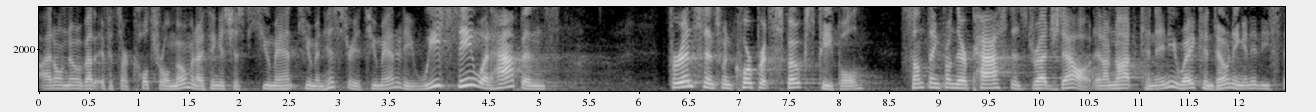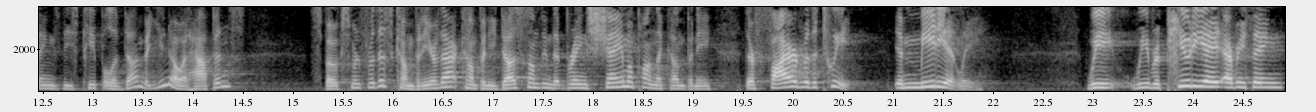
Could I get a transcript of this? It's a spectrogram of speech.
I don't know about if it's our cultural moment. I think it's just human, human history, it's humanity. We see what happens, for instance, when corporate spokespeople, something from their past is dredged out. And I'm not in any way condoning any of these things these people have done, but you know what happens. Spokesman for this company or that company does something that brings shame upon the company. They're fired with a tweet immediately. We, we repudiate everything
